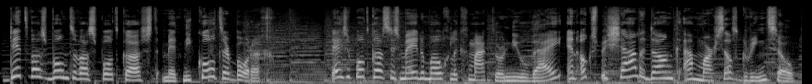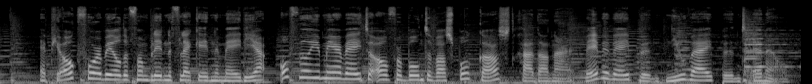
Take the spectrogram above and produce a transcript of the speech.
Dit was Bonte Was Podcast met Nicole Terborg. Deze podcast is mede mogelijk gemaakt door Nieuw Wij en ook speciale dank aan Marcel's Green Soap. Heb je ook voorbeelden van blinde vlekken in de media? Of wil je meer weten over Bonte Was Podcast? Ga dan naar www.nieuwwij.nl.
